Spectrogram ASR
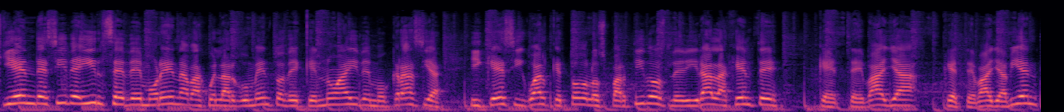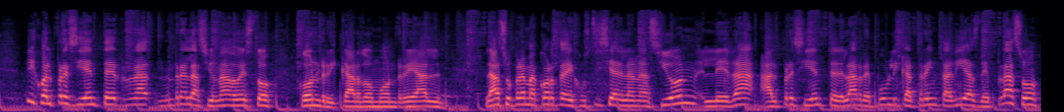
Quien decide irse de Morena bajo el argumento de que no hay democracia y que es igual que todos los partidos, le dirá a la gente que te vaya que te vaya bien, dijo el presidente relacionado esto con Ricardo Monreal. La Suprema Corte de Justicia de la Nación le da al presidente de la República 30 días de plazo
